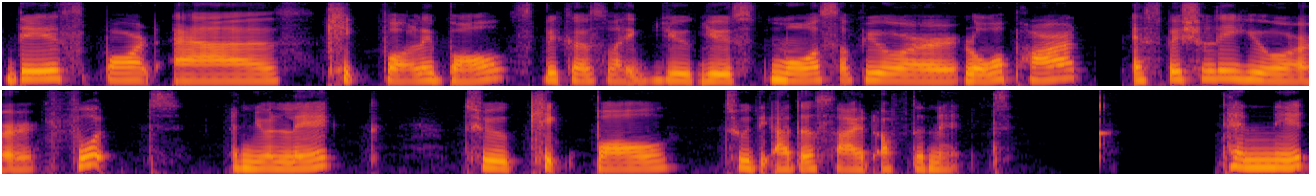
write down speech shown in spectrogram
this sport as kick volleyballs because like you use most of your lower part, especially your foot and your leg to kick ball to the other side of the net. Tennis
